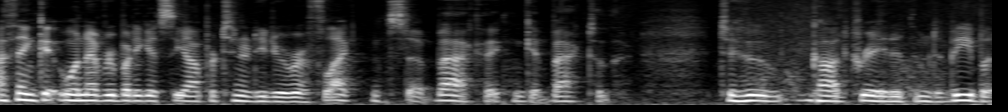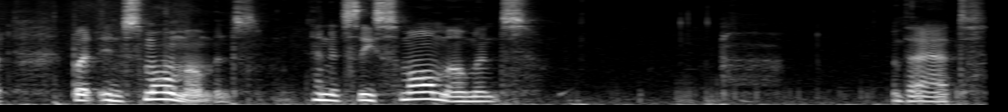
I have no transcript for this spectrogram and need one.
I think it, when everybody gets the opportunity to reflect and step back, they can get back to the to who God created them to be. But but in small moments, and it's these small moments that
